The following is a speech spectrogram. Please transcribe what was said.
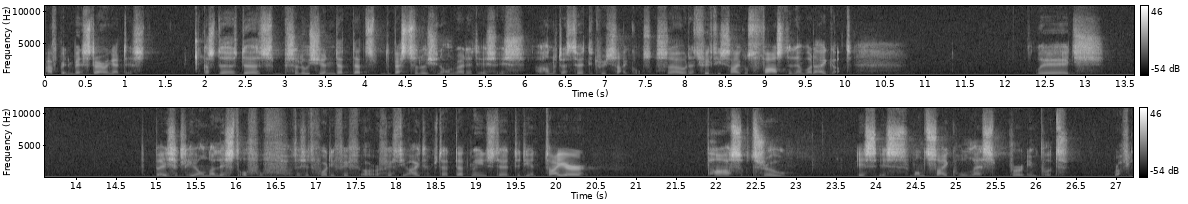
I've been, been staring at this because the the solution that that's the best solution on Reddit is is 133 cycles. So that's 50 cycles faster than what I got, which basically on a list of, of what is it 40 50 or 50 items that that means that the entire pass through is is one cycle less per input roughly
